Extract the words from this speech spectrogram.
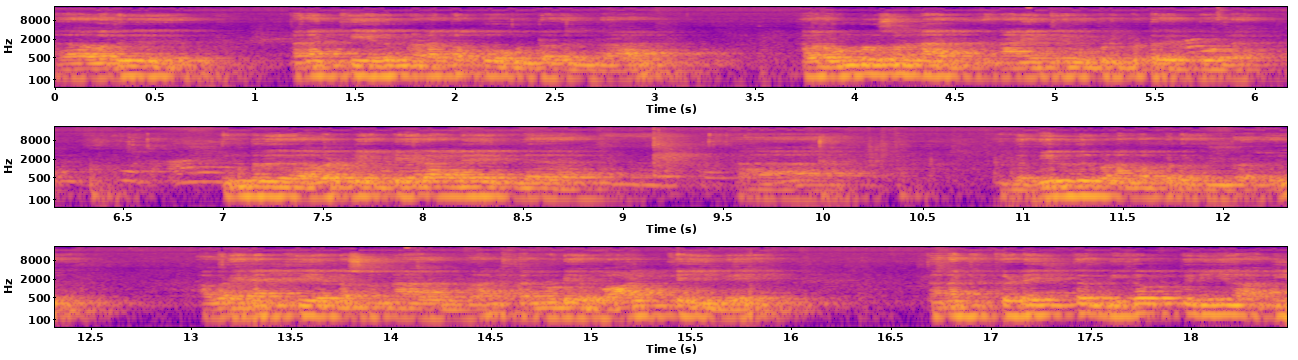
அதாவது தனக்கு எதுவும் நடக்கப் போகின்றது என்றால் அவர் ஒன்று சொன்னார் நான் ஏற்கனவே குறிப்பிட்டதைப் போல. இன்று அவருடைய பெயராலே இந்த இந்த விருது வழங்கப்படுகின்றது. அவர் எனக்கு என்ன சொன்னார் என்றால் தன்னுடைய வாழ்க்கையிலே தனக்கு கிடைத்த மிகப்பெரிய அதி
